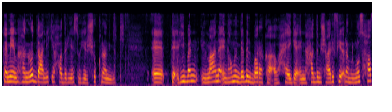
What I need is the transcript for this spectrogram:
تمام. هنرد عليكي حاضر يا سهير. شكرا ليكي. آه تقريبا المعنى إن هو من باب البركة أو حاجة إن حد مش عارف يقرأ من المصحف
